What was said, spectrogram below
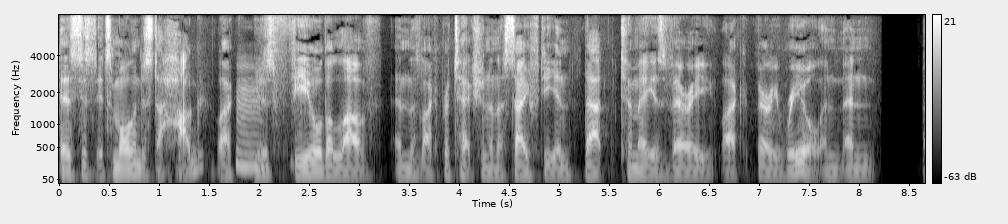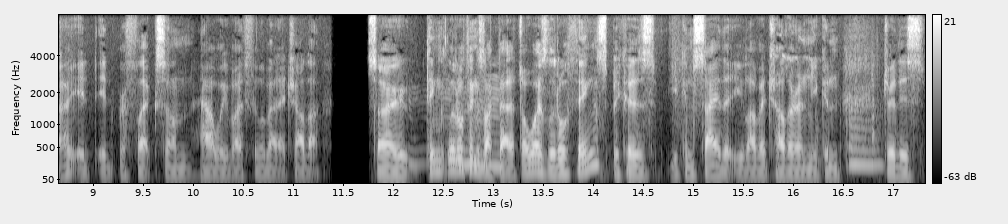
there's just it's more than just a hug. Like you mm. just feel the love and the like protection and the safety, and that to me is very like very real and and you know, it it reflects on how we both feel about each other. So mm-hmm. things, little things like mm. that. It's always little things because you can say that you love each other and you can mm. do this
